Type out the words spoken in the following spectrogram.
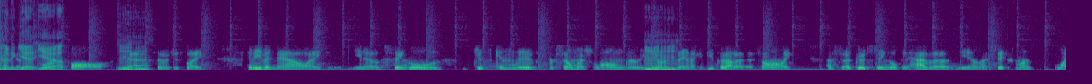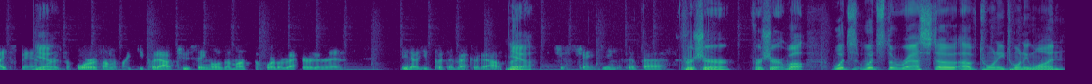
gonna get- yeah. the fall, yeah. Mhm. So it's just like, and even now, like you know, singles just can live for so much longer. You know what I'm Mhm. saying? Like if you put out a, a song like a, a good single can have a you know a six month lifespan. Yeah. Whereas before it's almost like you put out two singles a month before the record, and then you know you put the record out. But Yeah. it's just changing so fast. For sure, for sure. Well, what's what's the rest of, of 2021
